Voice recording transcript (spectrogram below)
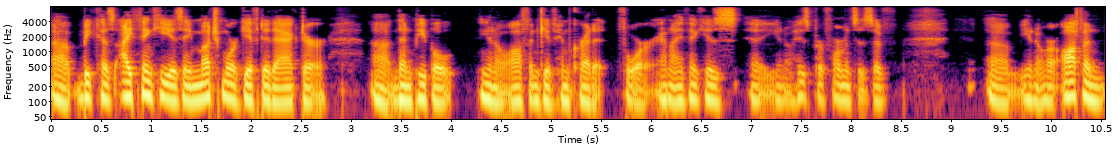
uh, because I think he is a much more gifted actor uh, than people you know often give him credit for, and I think his uh, you know his performances have um, you know are often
